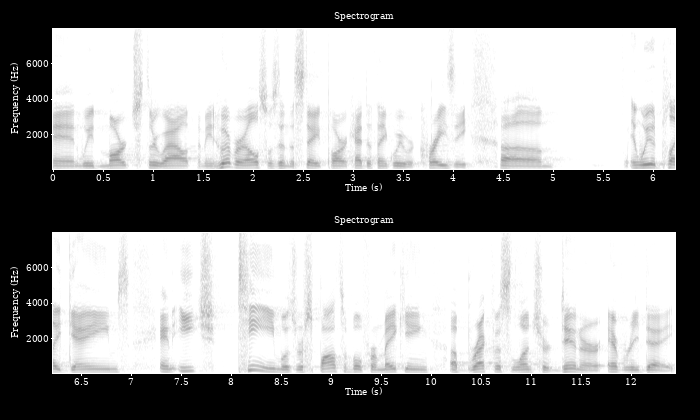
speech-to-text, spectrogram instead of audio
and we'd march throughout. I mean, whoever else was in the state park had to think we were crazy. Um, and we would play games, and each team was responsible for making a breakfast, lunch, or dinner every day.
